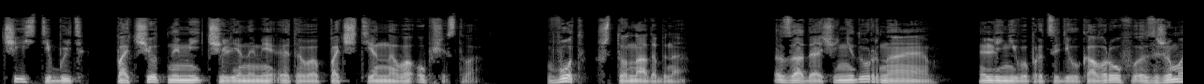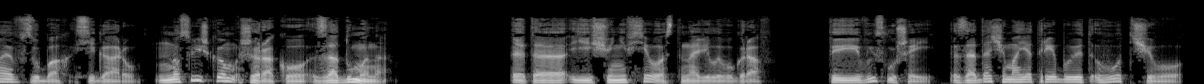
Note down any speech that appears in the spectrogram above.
чести быть почетными членами этого почтенного общества. Вот что надобно. Задача не дурная, лениво процедил Ковров, сжимая в зубах сигару, но слишком широко задумано. Это еще не все, остановил его граф. Ты выслушай, задача моя требует вот чего.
